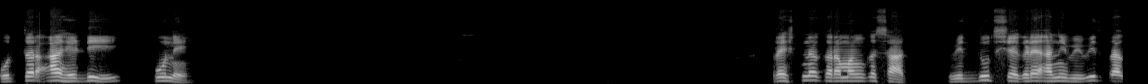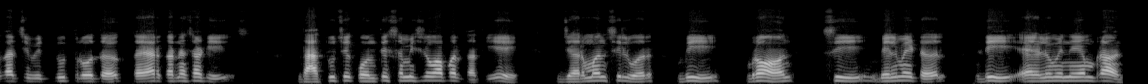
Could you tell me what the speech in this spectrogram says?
उत्तर आहे डी पुणे. प्रश्न क्रमांक सात. विद्युत शेगड्या आणि विविध प्रकारचे विद्युत रोधक तयार करण्यासाठी धातूचे कोणते संमिश्र वापरतात? A. German silver B. Bronze C. Bell metal D. Aluminium bronze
